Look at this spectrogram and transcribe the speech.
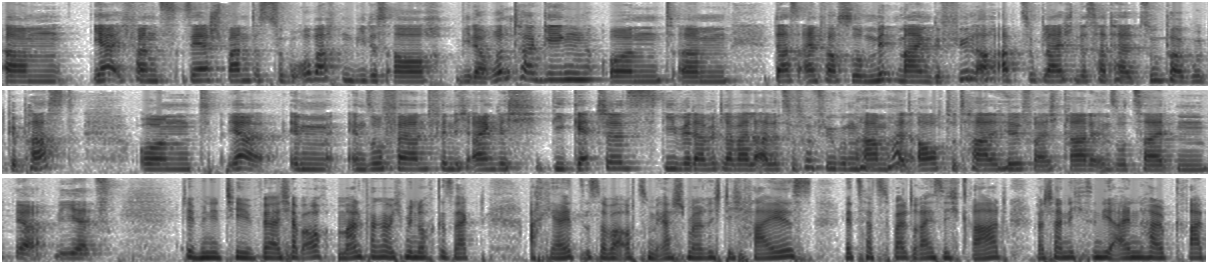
ähm, ja, ich fand es sehr spannend, das zu beobachten, wie das auch wieder runterging und ähm, das einfach so mit meinem Gefühl auch abzugleichen, das hat halt super gut gepasst. Und ja, im, insofern finde ich eigentlich die Gadgets, die wir da mittlerweile alle zur Verfügung haben, halt auch total hilfreich, gerade in so Zeiten ja, wie jetzt. Definitiv. Ja, ich habe auch, am Anfang habe ich mir noch gesagt, ach ja, jetzt ist aber auch zum ersten Mal richtig heiß. Jetzt hat es bald 30 Grad. Wahrscheinlich sind die eineinhalb Grad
